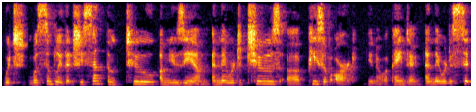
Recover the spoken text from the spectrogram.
which was simply that she sent them to a museum and they were to choose a piece of art you know, a painting. And they were to sit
